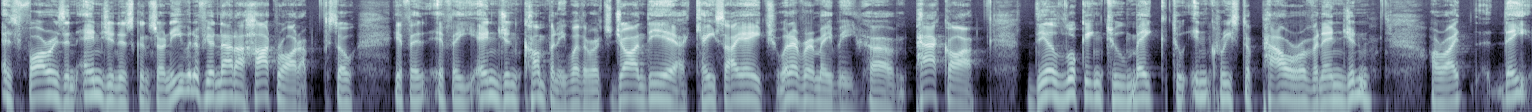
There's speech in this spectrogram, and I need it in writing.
as far as an engine is concerned, even if you're not a hot rodder. So if a if a engine company, whether it's John Deere, Case IH, whatever it may be, um, PACCAR, they're looking to make to increase the power of an engine. All right, they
